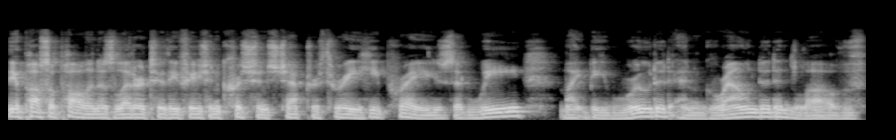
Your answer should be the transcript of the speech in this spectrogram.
The Apostle Paul, in his letter to the Ephesian Christians, chapter 3, he prays that we might be rooted and grounded in love,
